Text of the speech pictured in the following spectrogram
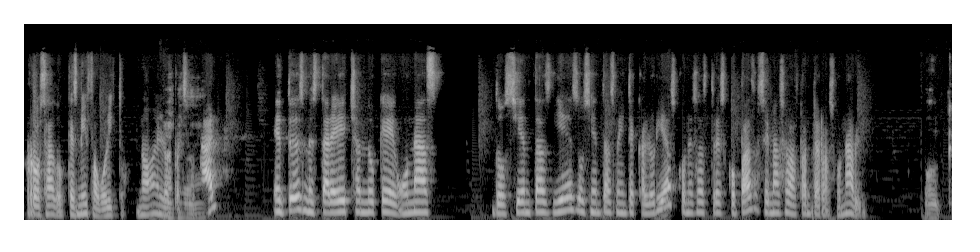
rosado, que es mi favorito, ¿no? En lo Ajá. personal. Entonces me estaré echando que unas 210, 220 calorías con esas tres copas, se me hace bastante razonable. Ok.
